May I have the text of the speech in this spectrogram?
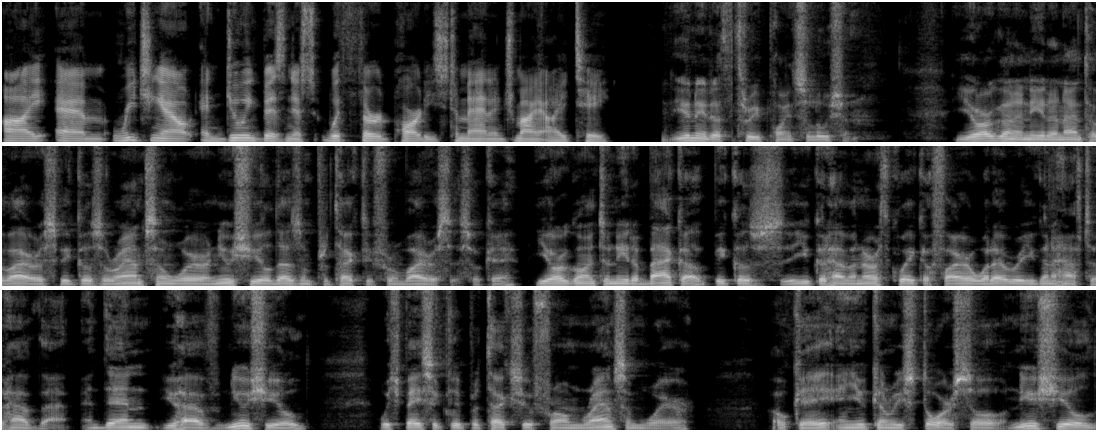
I am reaching out and doing business with third parties to manage my IT? You need a three point solution. You're going to need an antivirus because a ransomware NeuShield doesn't protect you from viruses, okay? You're going to need a backup because you could have an earthquake, a fire, whatever, you're going to have to have that. And then you have NeuShield, which basically protects you from ransomware okay and you can restore. So NeuShield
